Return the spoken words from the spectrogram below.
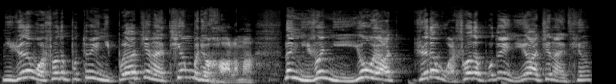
你觉得我说的不对，你不要进来听不就好了吗？那你说你又要觉得我说的不对，你又要进来听，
